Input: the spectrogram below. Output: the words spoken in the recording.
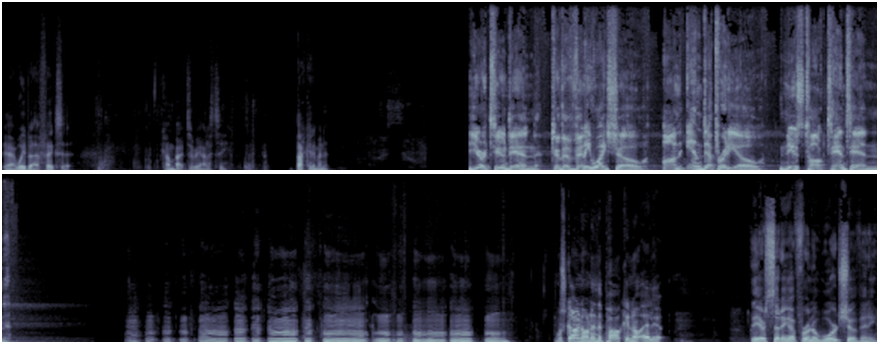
Yeah, we better fix it. Come back to reality. Back in a minute. You're tuned in to the Vinny White Show on In Depth Radio, News Talk 1010. What's going on in the parking lot, Elliot? They are setting up for an award show, Vinny.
